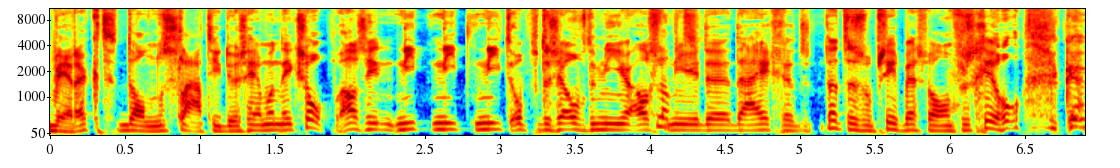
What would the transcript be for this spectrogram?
werkt, dan slaat hij dus helemaal niks op. Als in niet, niet, niet op dezelfde manier als Klopt. wanneer de, de eigen. Dat is op zich best wel een verschil. Ja,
